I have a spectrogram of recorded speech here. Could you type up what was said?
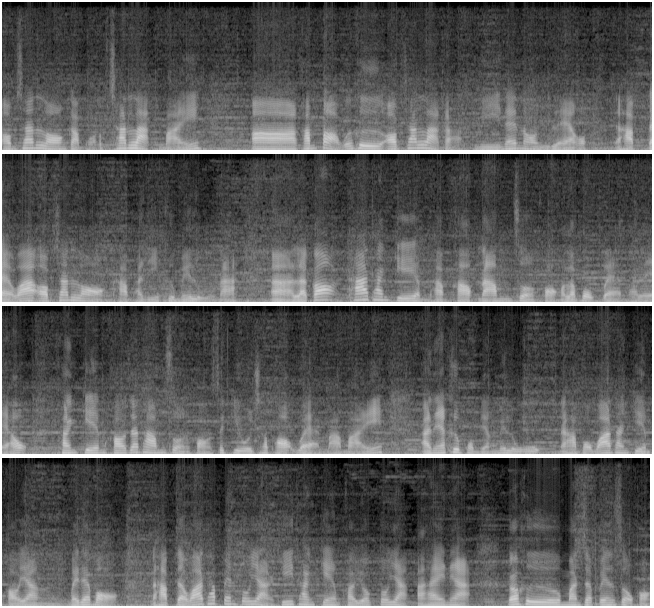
ออปชันรองกับออปชันหลักไหม คำตอบก็คือออปชันหลักอะมีแน่นอนอยู่แล้วนะครับแต่ว่าออปชันรองครับอันนี้คือไม่รู้นะอ่าแล้วก็ถ้าทางเกมครับเขานำส่วนของระบบแหวนมาแล้ว ทางเกมเขาจะทำส่วนของสกิลเฉพาะแหวนมาไหมอันนี้คือผมยังไม่รู้นะครับเพราะว่าทางเกมเขายังไม่ได้บอกนะครับแต่ว่าถ้าเป็นตัวอย่างที่ทางเกมเขายกตัวอย่างมาให้เนี่ยก็คือมันจะเป็นส่วนของ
